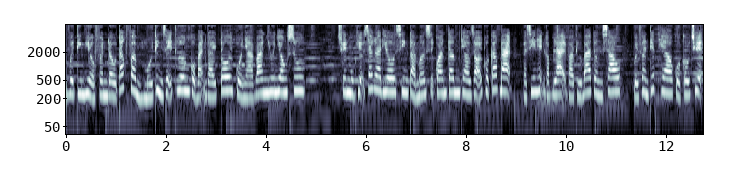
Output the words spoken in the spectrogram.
Bạn vừa tìm hiểu phần đầu tác phẩm Mối tình dễ thương của bạn gái tôi của nhà văn Yoon Yong-su. Chuyên mục Hiệu sách Radio xin cảm ơn sự quan tâm theo dõi của các bạn và xin hẹn gặp lại vào thứ ba tuần sau với phần tiếp theo của câu chuyện.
